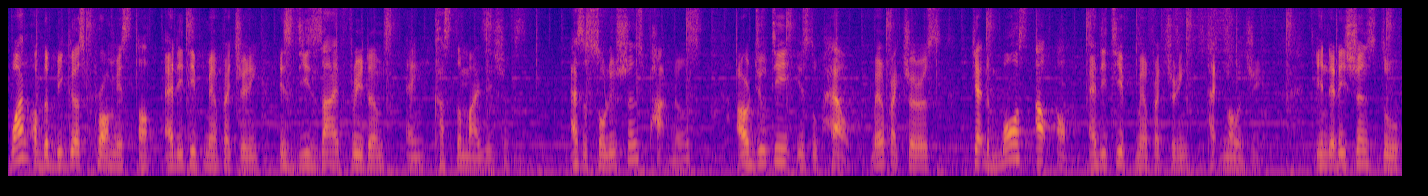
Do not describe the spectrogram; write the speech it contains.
One of the biggest promise of additive manufacturing is design freedoms and customizations. As a solutions partners, our duty is to help manufacturers get the most out of additive manufacturing technology. In addition to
